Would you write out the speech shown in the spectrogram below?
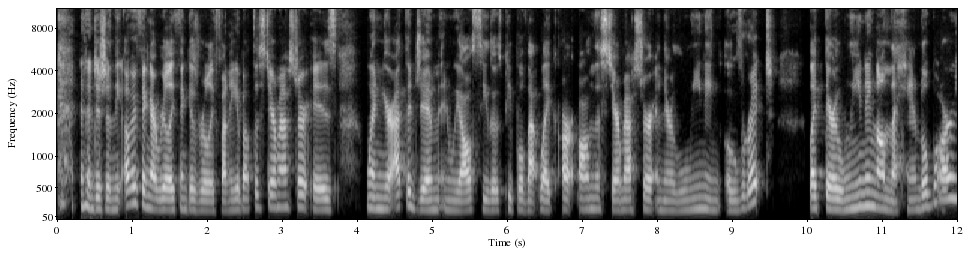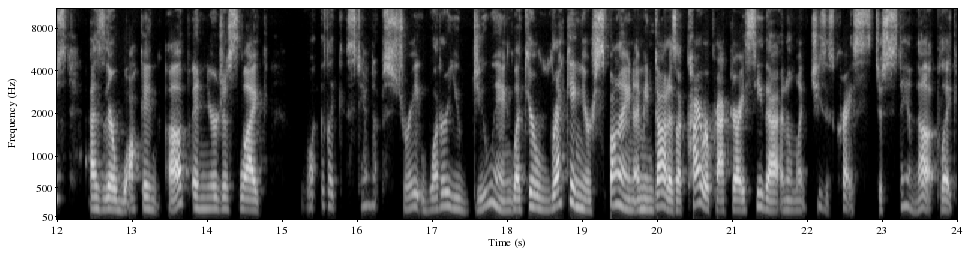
in addition, the other thing I really think is really funny about the Stairmaster is when you're at the gym and we all see those people that like are on the Stairmaster and they're leaning over it, like they're leaning on the handlebars as they're walking up, and you're just like, what like stand up straight what are you doing? Like you're wrecking your spine. I mean god as a chiropractor i see that and i'm like jesus christ just stand up. Like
